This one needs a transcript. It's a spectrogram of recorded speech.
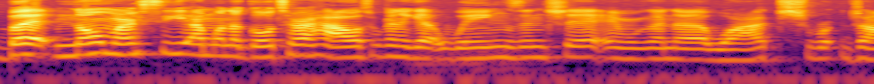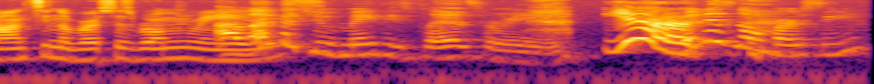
But no mercy, I'm gonna go to her house. We're gonna get wings and shit, and we're gonna watch R- John Cena versus Roman Reigns. I like that you've made these plans for me. Yeah, When is No Mercy?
